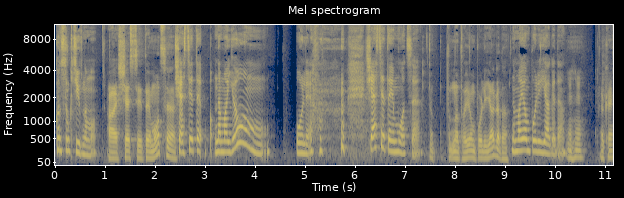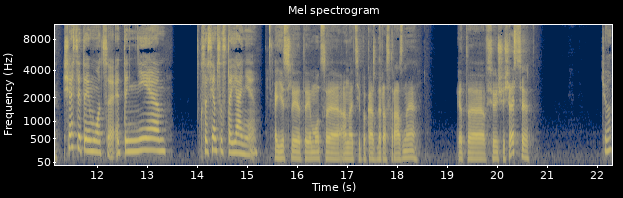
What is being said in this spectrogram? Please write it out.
конструктивному. А счастье это эмоция? Счастье это на моем поле. Счастье это эмоция. На твоем поле ягода? На моем поле ягода. Угу. Окей. Счастье это эмоция. Это не совсем состояние. А если эта эмоция, она типа каждый раз разная, это все еще счастье? Чё?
